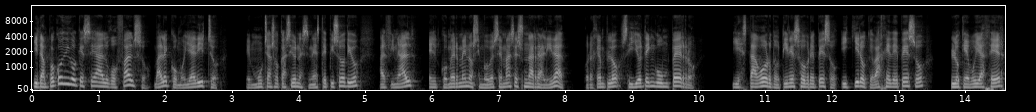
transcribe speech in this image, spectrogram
Y tampoco digo que sea algo falso, ¿vale? Como ya he dicho en muchas ocasiones en este episodio, al final el comer menos y moverse más es una realidad. Por ejemplo, si yo tengo un perro y está gordo, tiene sobrepeso y quiero que baje de peso, lo que voy a hacer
